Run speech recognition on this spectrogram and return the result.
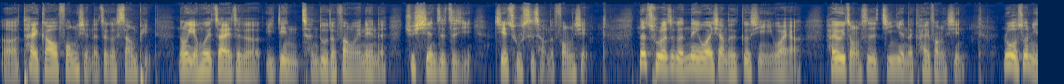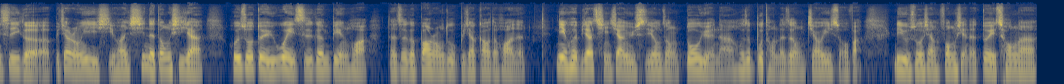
呃太高风险的这个商品，然后也会在这个一定程度的范围内呢去限制自己接触市场的风险。那除了这个内外向的个性以外啊，还有一种是经验的开放性。如果说你是一个呃比较容易喜欢新的东西啊，或者说对于未知跟变化的这个包容度比较高的话呢，你也会比较倾向于使用这种多元啊，或是不同的这种交易手法。例如说像风险的对冲啊，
